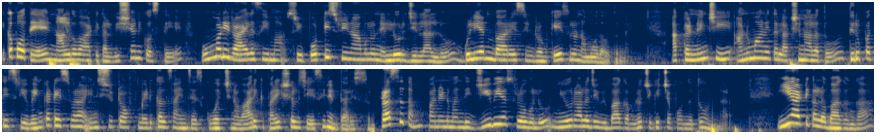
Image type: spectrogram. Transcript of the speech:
ఇకపోతే నాలుగవ ఆర్టికల్ విషయానికి వస్తే ఉమ్మడి రాయలసీమ శ్రీ పొట్టి శ్రీరాములు నెల్లూరు జిల్లాల్లో గులియన్ బారే సిండ్రోమ్ కేసులు నమోదవుతున్నాయి. అక్కడి నుంచి అనుమానిత లక్షణాలతో Tirupati Sri Venkateswara institute of medical సైన్సెస్కు వచ్చిన వారికి పరీక్షలు చేసి నిర్ధారిస్తుంది ప్రస్తుతం పన్నెండు మంది జీబీఎస్ రోగులు న్యూరాలజీ విభాగంలో చికిత్స పొందుతూ ఉన్నారు. ఈ ఆర్టికల్లో భాగంగా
